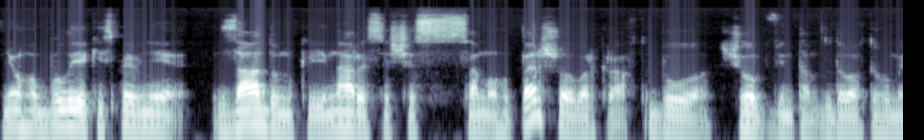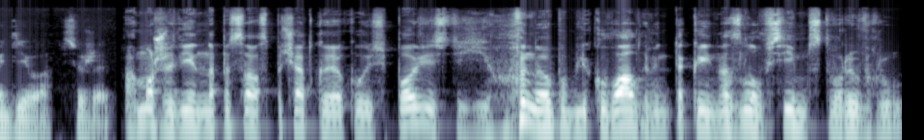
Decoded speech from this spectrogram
в нього були якісь певні задумки і нариси ще з самого першого Варкрафту, бо що б він там додавав того медіва в сюжет. А може він написав спочатку якусь повість, його не опублікували. Він такий на зло всім створив гру.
